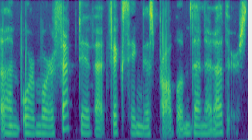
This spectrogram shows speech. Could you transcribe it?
um, or more effective at fixing this problem than at others.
